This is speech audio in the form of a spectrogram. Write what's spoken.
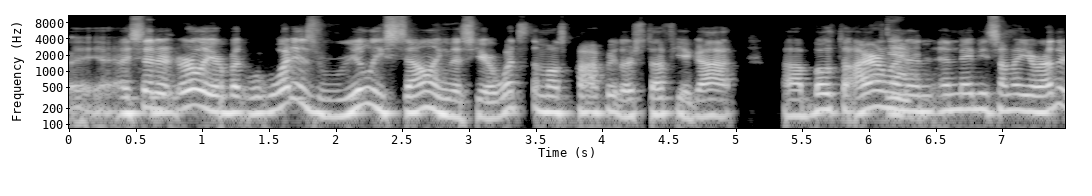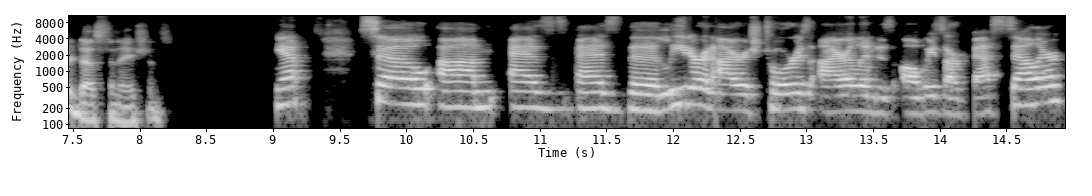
I said it mm-hmm. earlier, but what is really selling this year? What's the most popular stuff you got, uh, both to Ireland yeah. and, and maybe some of your other destinations? Yep. So um, as as the leader in Irish tours, Ireland is always our best seller.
